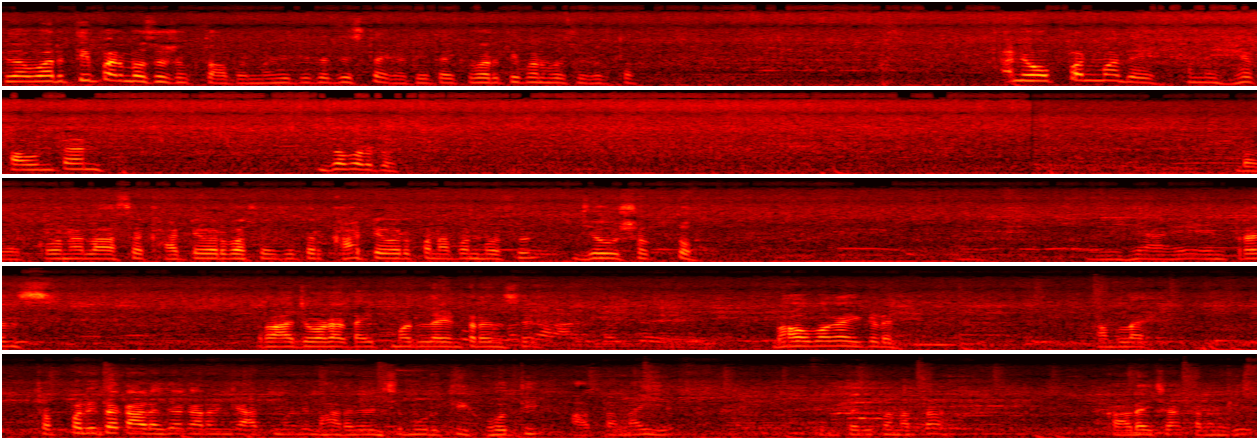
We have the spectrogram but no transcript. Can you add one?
तिथं वरती पण बसू शकतो आपण म्हणजे तिथं दिसतंय का? तिथं एक वरती पण बसू शकतो. आणि ओपनमध्ये आणि हे फाउंटन जबरदस्त. बघा कोणाला असं खाटेवर बसायचं तर खाटेवर पण आपण बसून जेवू शकतो. आणि हे आहे एंट्रन्स राजवाडा टाईपमधला एंट्रन्स आहे. भाऊ बघा इकडे. थांबलाय. चप्पल इथं काढायच्या कारण की आतमध्ये महाराजांची मूर्ती होती. आता नाही आहे पण तरी पण आता काढायच्या कारण की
